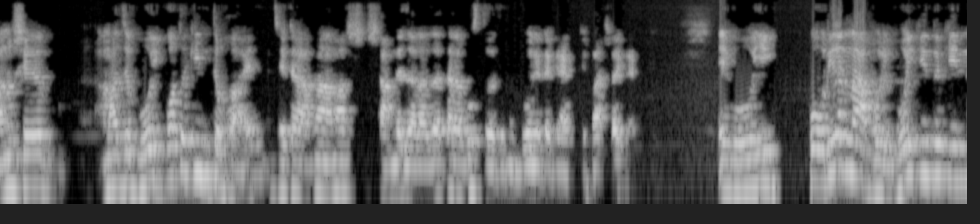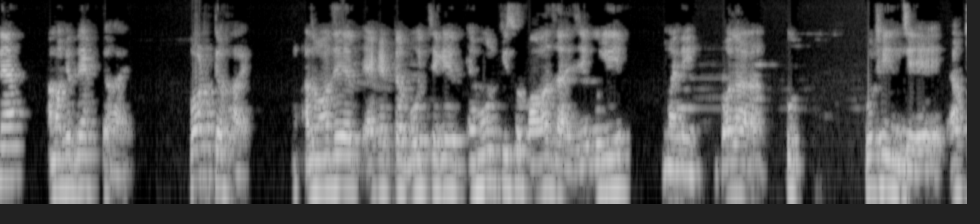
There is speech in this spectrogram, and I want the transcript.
মানুষের আমার যে বই কত কিনতে হয় যেটা আমার আমার সামনে যারা যায় তারা বুঝতে পারছে না, বইয়ের একটা ঘাটতি বাসায় ঘাটতি এই বই পড়ি আর না পড়ি বই কিন্তু কিনা আমাকে দেখতে হয় পড়তে হয়। মাঝে মাঝে এক একটা বই থেকে এমন কিছু পাওয়া যায় যেগুলি মানে বলা কঠিন যে এত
